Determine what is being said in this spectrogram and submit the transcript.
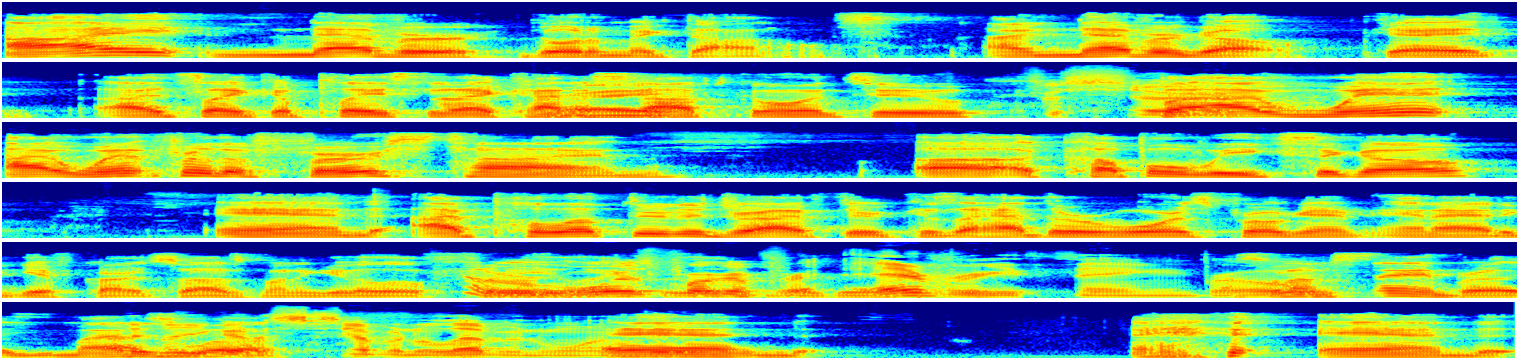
I never go to McDonald's. I never go. Okay, it's like a place that I kind of Right. stopped going to. For sure. But I went I went for the first time uh, a couple weeks ago and I pull up through the drive-through because I had the rewards program and I had a gift card, so I was going to get a little got a free rewards like, program for burger. everything, bro. That's what I'm saying, bro. You might I as thought you well. got a 7-Eleven one. dude. And and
